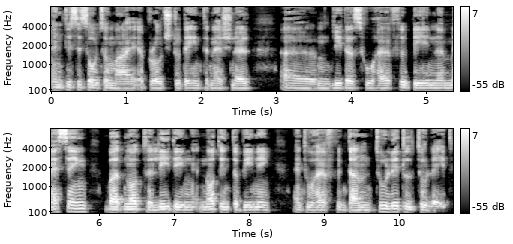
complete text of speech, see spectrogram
And this is also my approach to the international um, leaders who have been messing but not leading, not intervening and to have been done too little too late.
